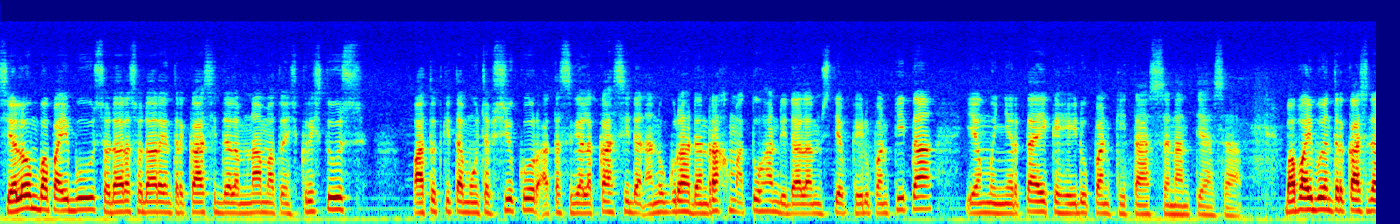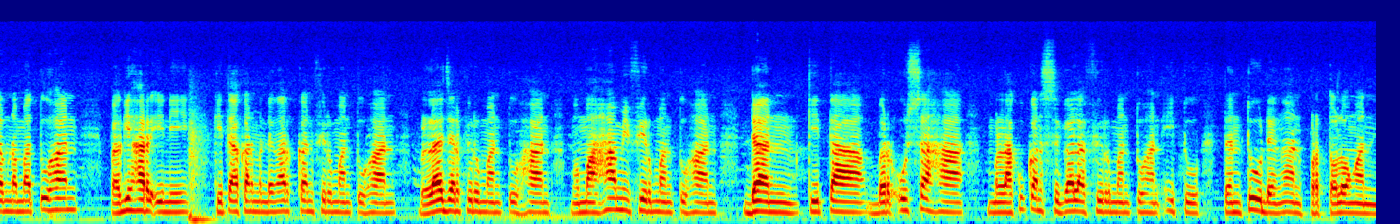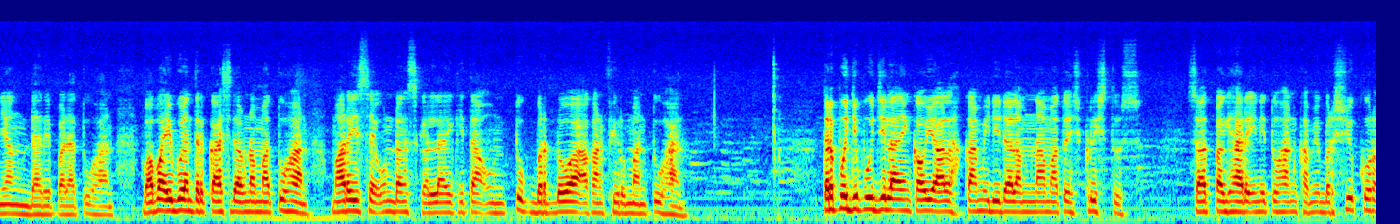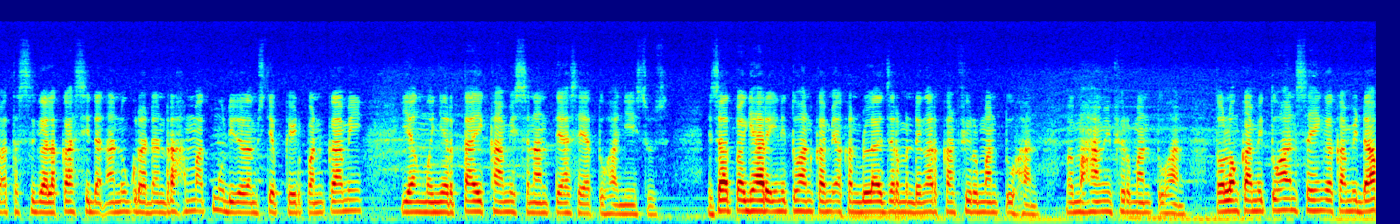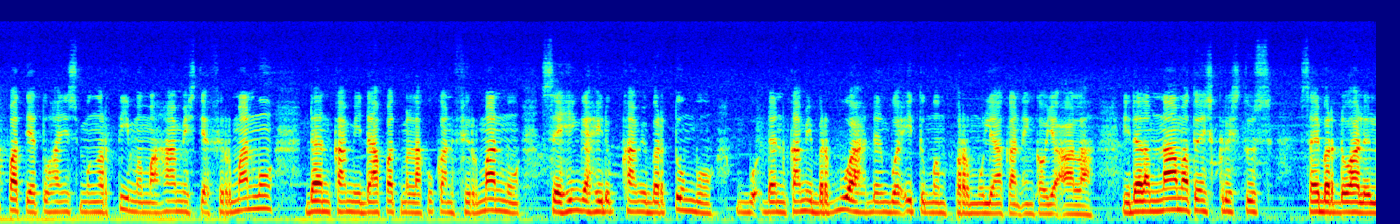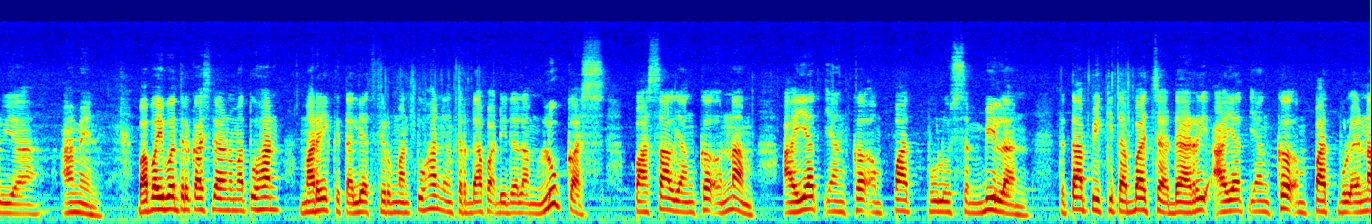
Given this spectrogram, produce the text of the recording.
Shalom Bapak Ibu, saudara-saudara yang terkasih dalam nama Tuhan Yesus Kristus. Patut kita mengucap syukur atas segala kasih dan anugerah dan rahmat Tuhan di dalam setiap kehidupan kita yang menyertai kehidupan kita senantiasa. Bapak Ibu yang terkasih dalam nama Tuhan, Pagi hari ini kita akan mendengarkan firman Tuhan, belajar firman Tuhan, memahami firman Tuhan, dan kita berusaha melakukan segala firman Tuhan itu tentu dengan pertolongan yang daripada Tuhan. Bapak Ibu yang terkasih dalam nama Tuhan, mari saya undang sekali lagi kita untuk berdoa akan firman Tuhan. Terpuji-pujilah engkau ya Allah kami di dalam nama Tuhan Yesus Kristus. Saat pagi hari ini Tuhan kami bersyukur atas segala kasih dan anugerah dan rahmat-Mu di dalam setiap kehidupan kami yang menyertai kami senantiasa ya Tuhan Yesus. Di saat pagi hari ini Tuhan kami akan belajar mendengarkan firman Tuhan, memahami firman Tuhan. Tolong kami Tuhan sehingga kami dapat ya Tuhan Yesus mengerti, memahami setiap firman-Mu dan kami dapat melakukan firman-Mu sehingga hidup kami bertumbuh dan kami berbuah dan buah itu mempermuliakan Engkau ya Allah. Di dalam nama Tuhan Yesus Kristus saya berdoa haleluya. Amin. Bapak Ibu yang terkasih dalam nama Tuhan, mari kita lihat firman Tuhan yang terdapat di dalam Lukas pasal yang ke-6 ayat yang ke-49. Tetapi kita baca dari ayat yang ke-46.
